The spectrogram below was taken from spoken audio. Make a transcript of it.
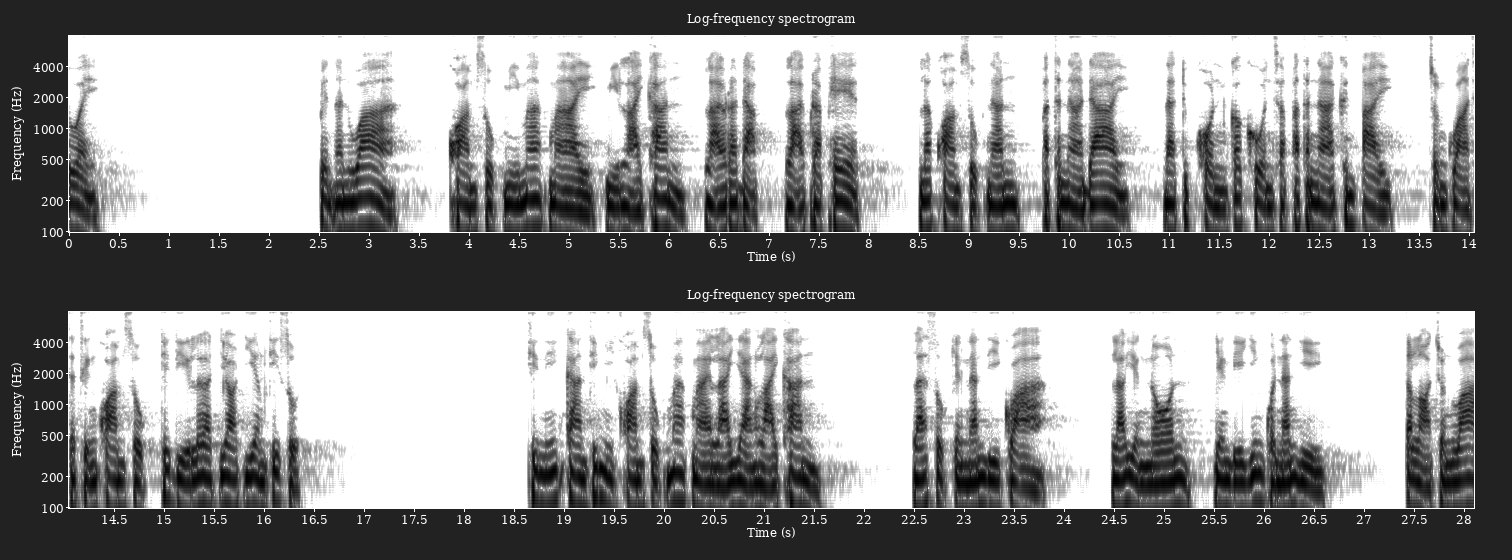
ด้วย เป็นอันว่า ความสุขมีมากมาย มีหลายขั้น หลายระดับ หลายประเภท และความสุขนั้นพัฒนาได้และทุกคนก็ควรจะพัฒนาขึ้นไป จนกว่าจะถึงความสุขที่ดีเลิศยอดเยี่ยมที่สุด ทีนี้การที่มีความสุขมากมายหลายอย่างหลายขั้น และสุขอย่างนั้นดีกว่า แล้วอย่างโน้นยังดียิ่งกว่านั้นอีก ตลอดจนว่า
